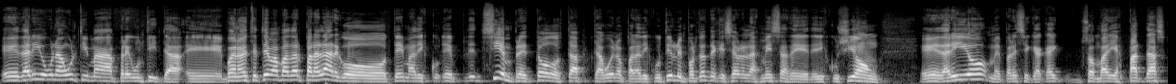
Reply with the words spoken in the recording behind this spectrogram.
Eh, Darío, una última preguntita. Eh, bueno, este tema va a dar para largo, tema eh, siempre todo está, está bueno para discutir, lo importante es que se abran las mesas de, de discusión. Eh, Darío, me parece que acá hay- son varias patas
